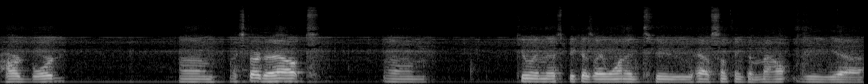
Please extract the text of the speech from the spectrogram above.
hardboard. Um, I started out um, doing this because I wanted to have something to mount the uh,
